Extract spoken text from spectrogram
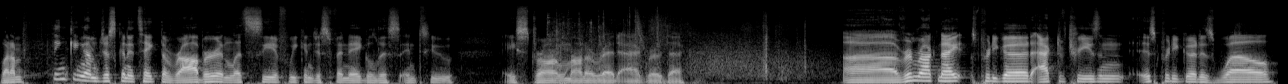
But I'm thinking I'm just going to take the Robber, and let's see if we can just finagle this into a strong mono red aggro deck. Uh, Rimrock Knight is pretty good. Act of Treason is pretty good as well.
